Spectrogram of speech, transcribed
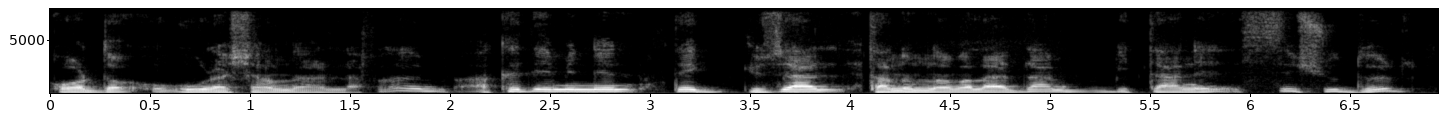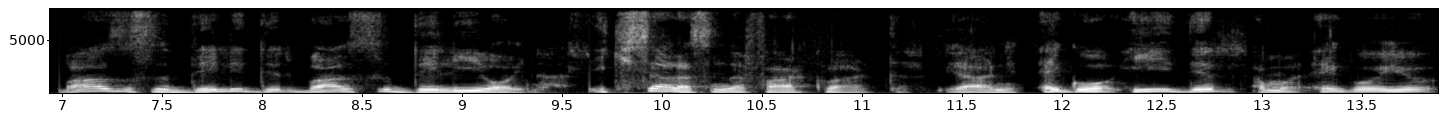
orada uğraşanlarla falan. Akademinin de güzel tanımlamalardan bir tanesi şudur. Bazısı delidir, bazısı deliyi oynar. İkisi arasında fark vardır. Yani ego iyidir ama egoyu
